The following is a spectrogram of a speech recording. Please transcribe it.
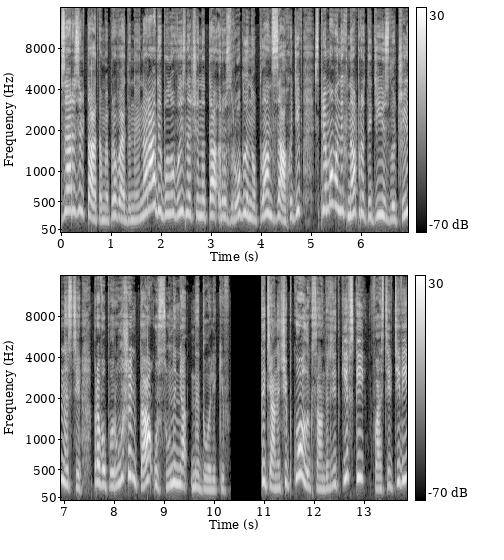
За результатами проведеної наради було визначено та розроблено план заходів, спрямованих на протидію злочинності, правопорушень та усунення недоліків. Тетяна Чіпко, Олександр Дідківський, Фастів ТІВІ.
